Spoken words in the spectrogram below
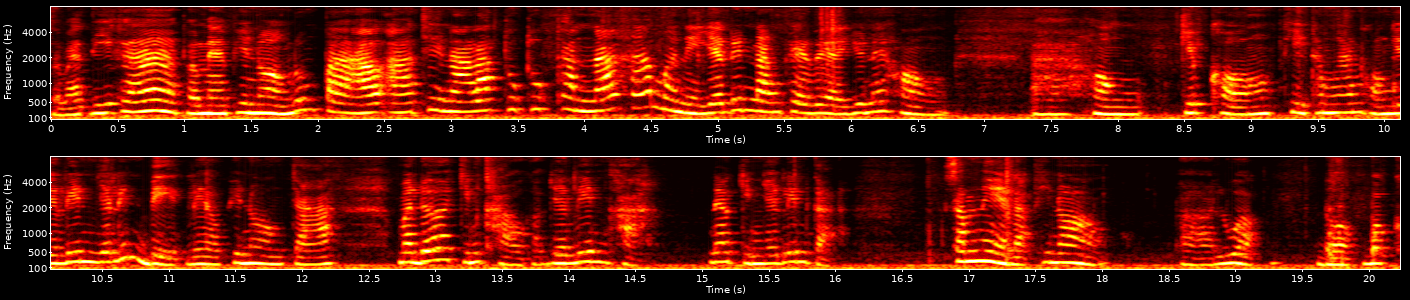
สวัสดีค่ะพ่อแม่พี่น้องลุงป่าเอาอาที่น่ารักทุก ๆท่านนะคะเมื่อนี้ยายลินนางแพรเวรอยู่ในห้องอ่าห้องเก็บของที่ทำงานของยายลินยายลินเบรกแล้วพี่น้องจ้ามาเด้อกินข้าวกับยายลินค่ะ แนวกินยายลินกะซ้ำเน่ละพี่น้องอ่าลวกดอกบรอกโค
